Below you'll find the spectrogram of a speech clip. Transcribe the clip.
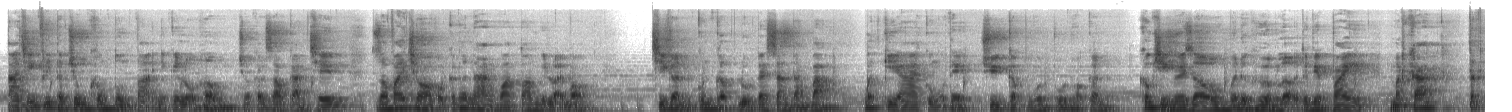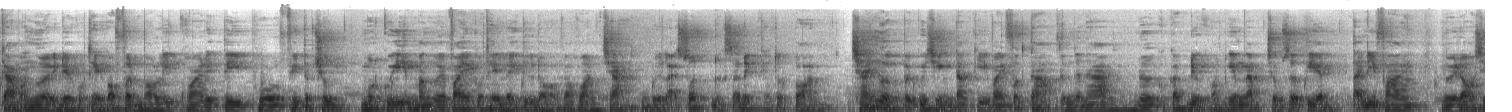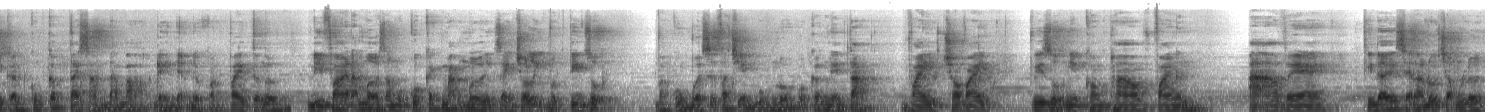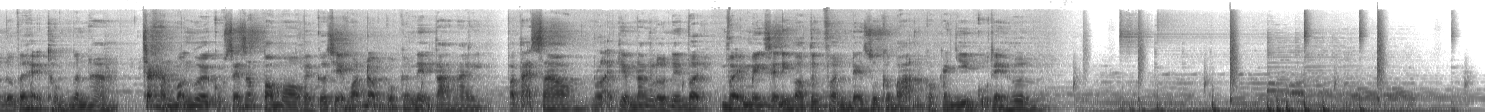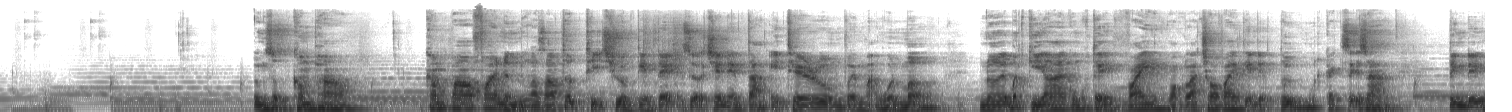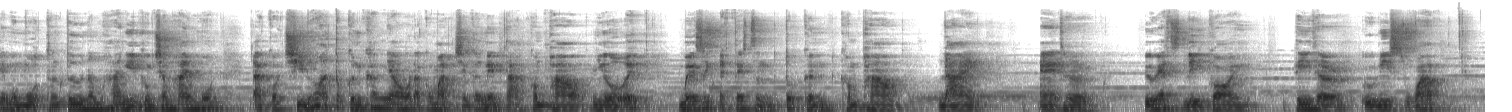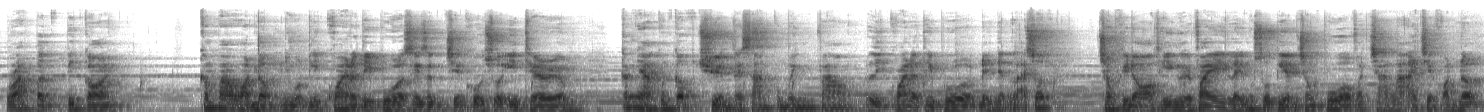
Tài chính phi tập trung không tồn tại những cái lỗ hổng cho các rào cản trên do vai trò của các ngân hàng hoàn toàn bị loại bỏ. Chỉ cần cung cấp đủ tài sản đảm bảo, bất kỳ ai cũng có thể truy cập nguồn vốn họ cần. Không chỉ người giàu mới được hưởng lợi từ việc vay, mặt khác, tất cả mọi người đều có thể góp phần vào liquidity pool phi tập trung, một quỹ mà người vay có thể lấy từ đó và hoàn trả cùng với lãi suất được xác định theo thuật toán. Trái ngược với quy trình đăng ký vay phức tạp từ ngân hàng nơi có các điều khoản nghiêm ngặt chống rửa tiền, tại DeFi, người đó chỉ cần cung cấp tài sản đảm bảo để nhận được khoản vay tương ứng. DeFi đã mở ra một cuộc cách mạng mới dành cho lĩnh vực tín dụng và cùng với sự phát triển bùng nổ của các nền tảng vay cho vay, ví dụ như Compound Finance, AAVE thì đây sẽ là đối trọng lớn đối với hệ thống ngân hàng. Chắc hẳn mọi người cũng sẽ rất tò mò về cơ chế hoạt động của các nền tảng này và tại sao nó lại tiềm năng lớn đến vậy. Vậy mình sẽ đi vào từng phần để giúp các bạn có cái nhìn cụ thể hơn. Ứng dụng Compound Compound Finance là giao thức thị trường tiền tệ dựa trên nền tảng Ethereum với mã nguồn mở, nơi bất kỳ ai cũng có thể vay hoặc là cho vay tiền điện tử một cách dễ dàng. Tính đến ngày 1 tháng 4 năm 2021, đã có 9 loại token khác nhau đã có mặt trên các nền tảng Compound như OX, Basic Extension Token Compound, DAI, Ether, USD Coin, Tether, Uniswap, Rapid Bitcoin. Compound hoạt động như một liquidity pool xây dựng trên khối chuỗi Ethereum. Các nhà cung cấp chuyển tài sản của mình vào liquidity pool để nhận lãi suất. Trong khi đó thì người vay lấy một số tiền trong pool và trả lãi trên khoản nợ.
